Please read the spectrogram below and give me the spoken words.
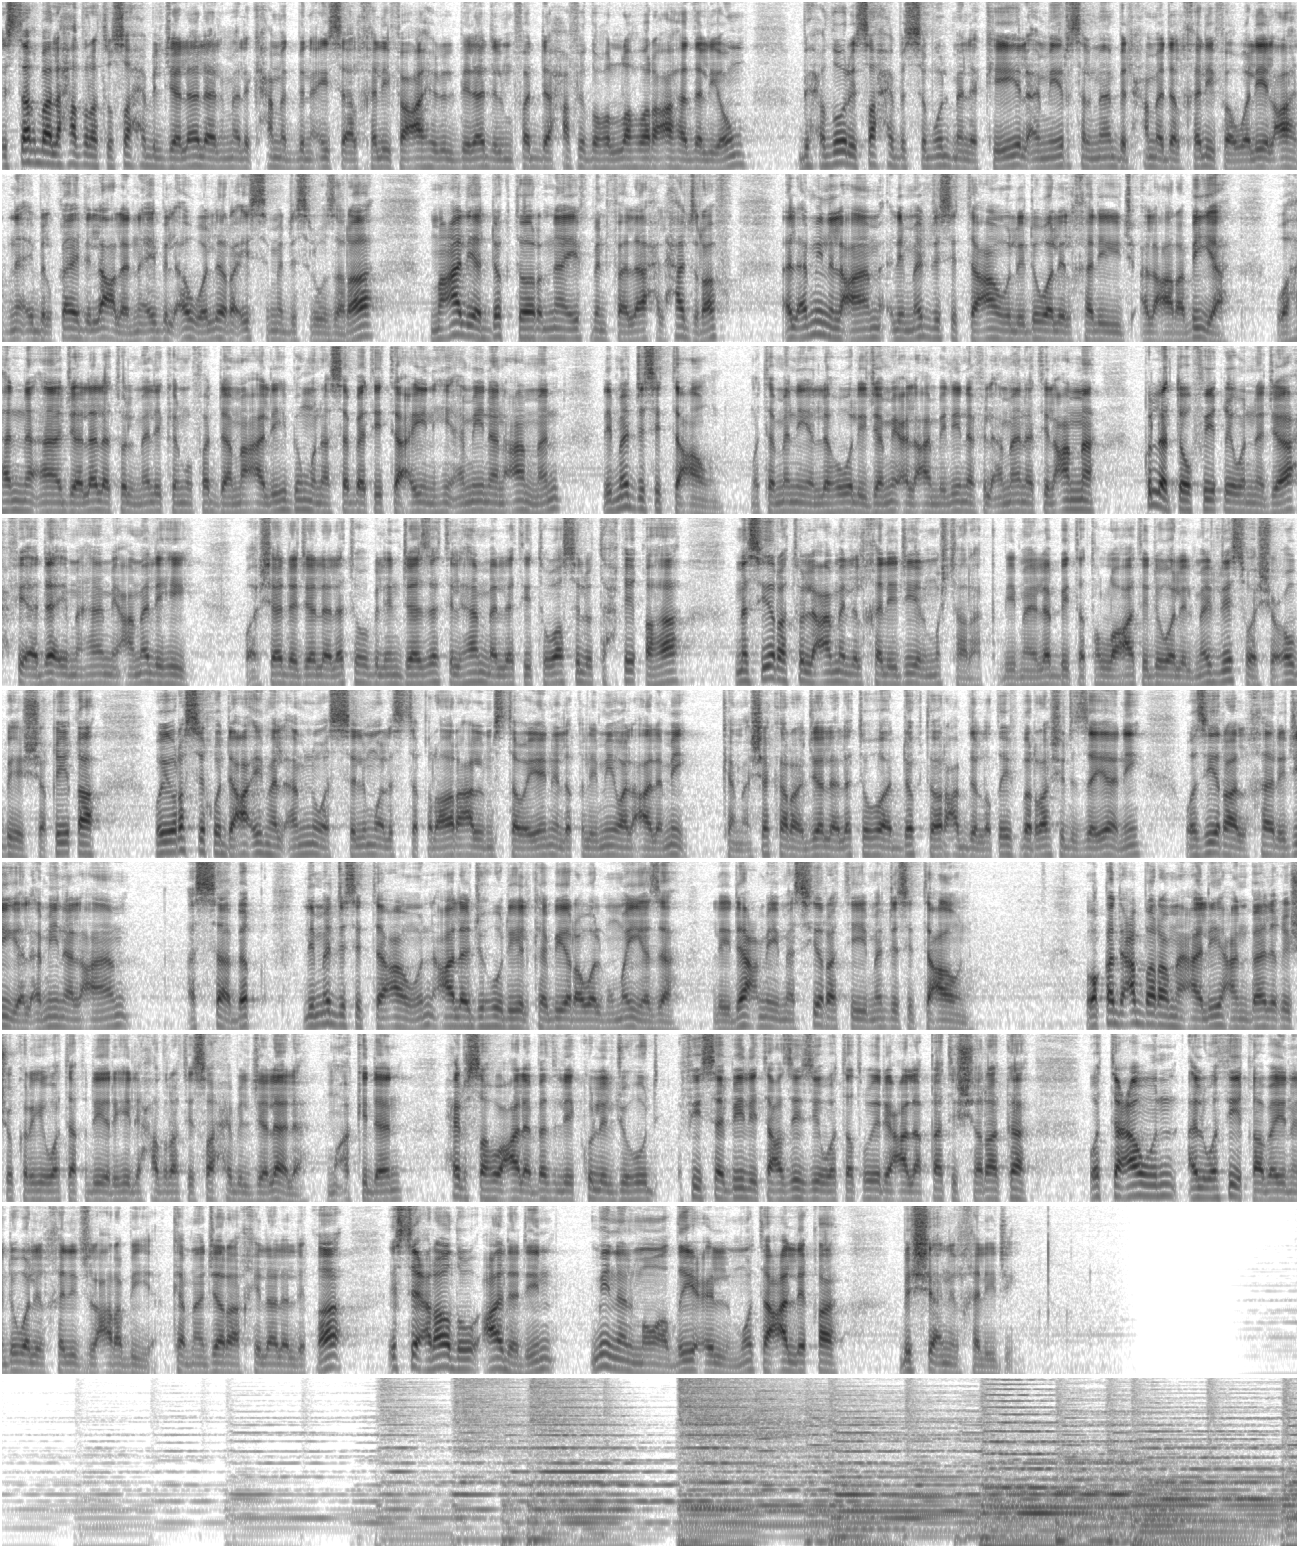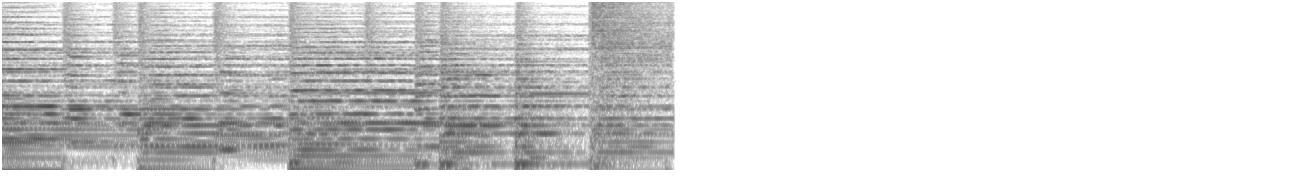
استقبل حضرة صاحب الجلالة الملك حمد بن عيسى الخليفة عاهل البلاد المفدى حفظه الله ورعاه هذا اليوم بحضور صاحب السمو الملكي الأمير سلمان بن حمد الخليفة ولي العهد نائب القائد الأعلى النائب الأول لرئيس مجلس الوزراء معالي الدكتور نايف بن فلاح الحجرف الأمين العام لمجلس التعاون لدول الخليج العربية. وهنأ جلالة الملك المفدى معالي بمناسبة تعيينه أمينا عاما لمجلس التعاون متمنيا له ولجميع العاملين في الأمانة العامة كل التوفيق والنجاح في أداء مهام عمله وأشاد جلالته بالإنجازات الهامة التي تواصل تحقيقها مسيرة العمل الخليجي المشترك بما يلبي تطلعات دول المجلس وشعوبه الشقيقة ويرسخ دعائم الأمن والسلم والاستقرار على المستويين الإقليمي والعالمي. كما شكر جلالته الدكتور عبد اللطيف بن راشد الزياني وزير الخارجية الأمين العام السابق لمجلس التعاون على جهوده الكبيرة والمميزة لدعم مسيرة مجلس التعاون. وقد عبر معاليه عن بالغ شكره وتقديره لحضرة صاحب الجلالة مؤكدا حرصه على بذل كل الجهود في سبيل تعزيز وتطوير علاقات الشراكة والتعاون الوثيقة بين دول الخليج العربية كما جرى خلال اللقاء استعراض عدد من المواضيع المتعلقة بالشأن الخليجي.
